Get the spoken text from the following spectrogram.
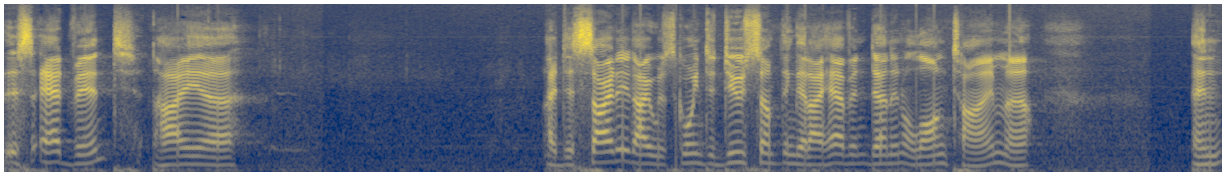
This Advent, I uh, I decided I was going to do something that I haven't done in a long time, uh, and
